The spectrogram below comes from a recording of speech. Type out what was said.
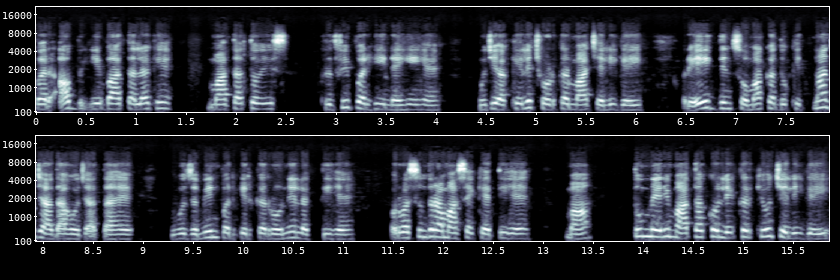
पर अब ये बात अलग है माता तो इस पृथ्वी पर ही नहीं है। मुझे अकेले छोड़कर माँ चली गई और एक दिन सोमा का दुख इतना ज़्यादा हो जाता है वो ज़मीन पर गिरकर रोने लगती है और वसुंधरा माँ से कहती है, माँ, तुम मेरी माता को लेकर क्यों चली गई?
